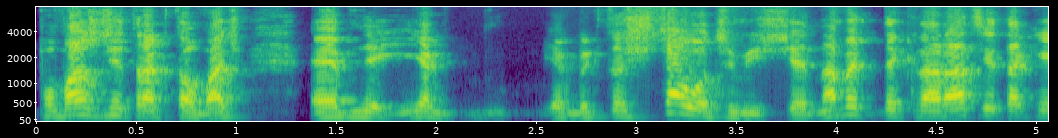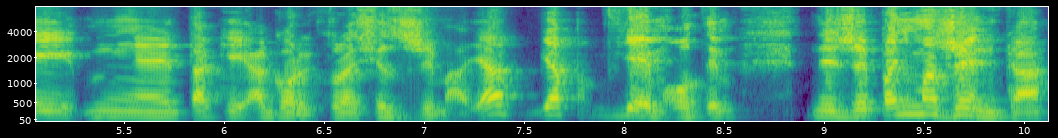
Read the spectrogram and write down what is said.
poważnie traktować, jak, jakby ktoś chciał oczywiście, nawet deklarację takiej, mm, takiej agory, która się zrzyma. Ja, ja wiem o tym, że pani Marzenka,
